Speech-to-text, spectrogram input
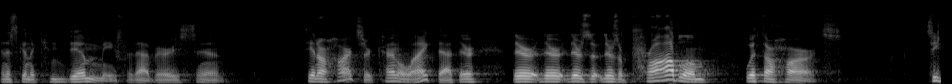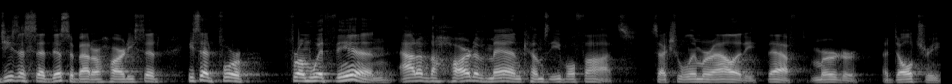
and it's going to condemn me for that very sin. See, and our hearts are kind of like that. They're, they're, they're, there's, a, there's a problem with our hearts. See, Jesus said this about our heart. He said, he said for, from within, out of the heart of man, comes evil thoughts sexual immorality, theft, murder, adultery,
